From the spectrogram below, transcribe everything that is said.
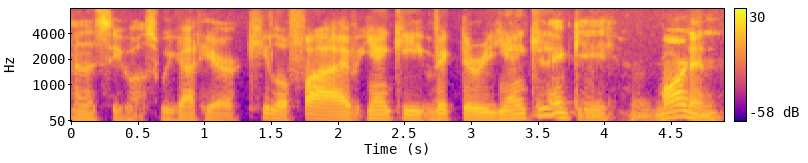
And let's see who else we got here. Kilo 5 Yankee Victory Yankee. Yankee. Morning.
